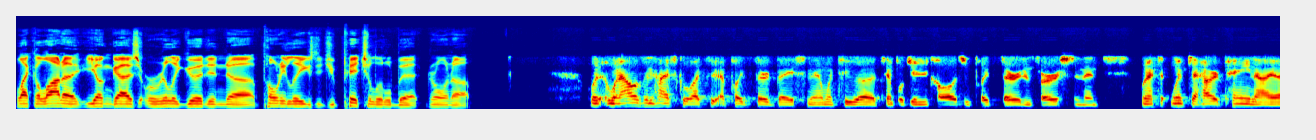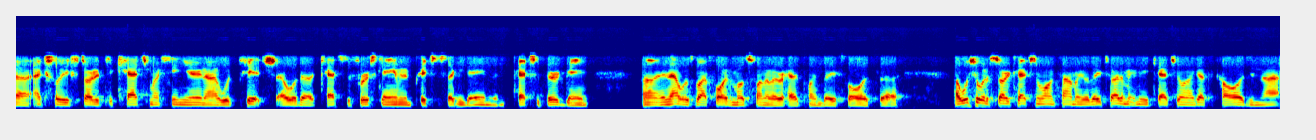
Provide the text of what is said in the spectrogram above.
like a lot of young guys that were really good in uh, pony leagues? Did you pitch a little bit growing up? When, when I was in high school, I, I played third base, and I went to uh, Temple Junior College and played third and first. And then when I went to Howard Payne, I uh, actually started to catch my senior, and I would pitch. I would uh, catch the first game and pitch the second game, and then catch the third game. Uh, and that was by far the most fun I've ever had playing baseball. It's uh, I wish I would have started catching a long time ago. They tried to make me a catcher when I got to college, and I,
